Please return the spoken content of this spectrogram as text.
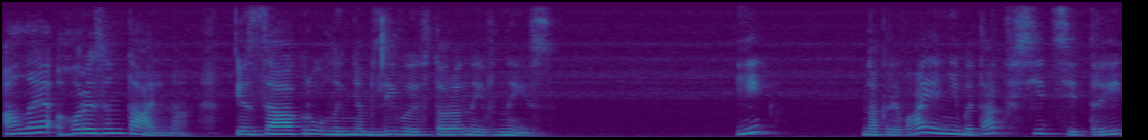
але горизонтальна із заокругленням з лівої сторони вниз. І накриває ніби так всі ці три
